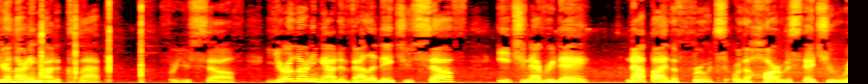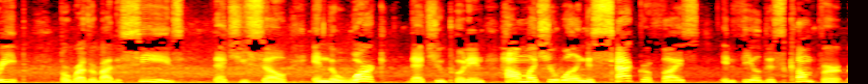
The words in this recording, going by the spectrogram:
You're learning how to clap for yourself. You're learning how to validate yourself each and every day, not by the fruits or the harvest that you reap, but rather by the seeds that you sow in the work that you put in, how much you're willing to sacrifice and feel discomfort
